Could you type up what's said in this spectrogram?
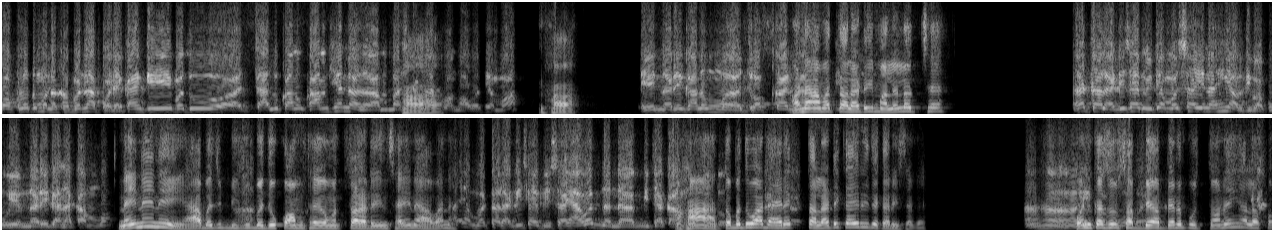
ઓકડો તો મને ખબર ના પડે કારણ કે એ બધું તાલુકાનું કામ છે ને. આવે છે એમાં હા. એ નરેગાનું જોબ કાર્ડ અને આમાં તલાટી મળેલો જ છે? સાહેબની ત્યાં મસાઈ નહીં આવતી બાપુ એ નરેગાના કામમાં. નહીં નહીં નહીં આ બધું બીજું બધું કામ થયું એમાં તલાટીની સહી ને આવે ને. એમાં તલાટી સાહેબની સહી ને, ને બીજા કામ હા તો બધું આ ડાયરેક્ટ તલાટી કઈ રીતે કરી શકે? કોઈ કશું સભ્ય અભ્યને પૂછતો નહીં આ લોકો?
